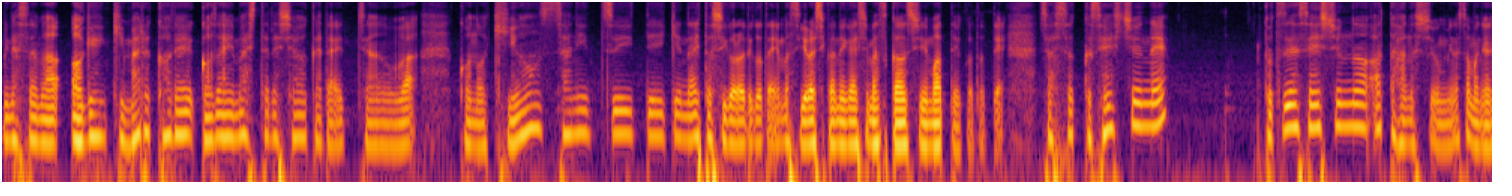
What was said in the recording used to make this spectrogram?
皆様お元気まる子でございましたでしょうか？大ちゃんはこの気温差についていけない年頃でございます。よろしくお願いします。今週もということで早速先週ね突然先週のあった話を皆様に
